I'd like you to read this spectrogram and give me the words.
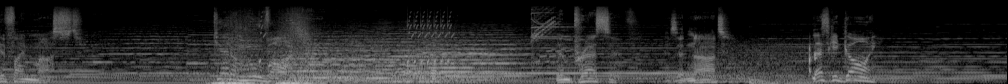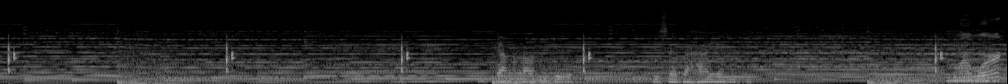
If I must. Get a move on. Impressive, is it not? Let's get going. Jangan lawan ini dulu. Bisa bahaya nanti. More work?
